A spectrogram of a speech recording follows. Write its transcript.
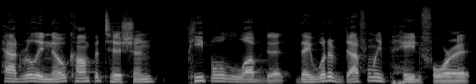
had really no competition. People loved it. They would have definitely paid for it.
